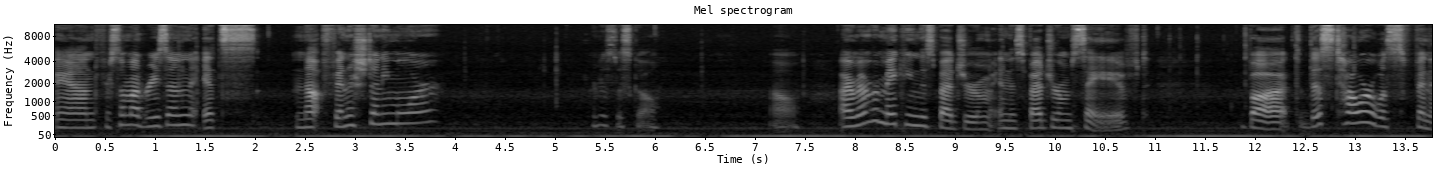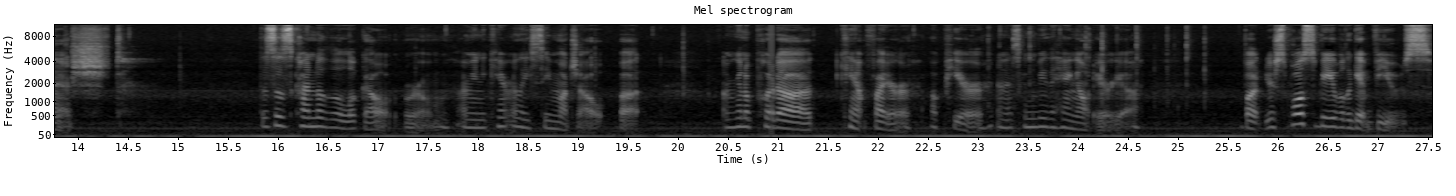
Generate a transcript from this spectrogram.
And for some odd reason, it's not finished anymore. Where does this go? Oh. I remember making this bedroom and this bedroom saved. But this tower was finished. This is kind of the lookout room. I mean, you can't really see much out, but I'm gonna put a campfire up here, and it's gonna be the hangout area. But you're supposed to be able to get views.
